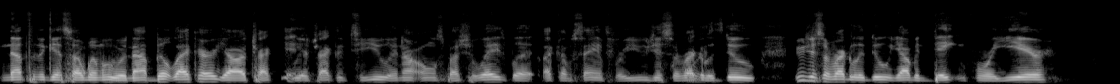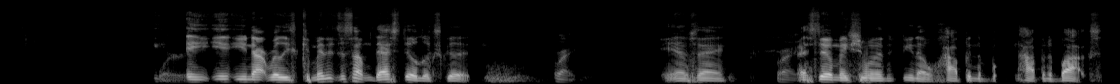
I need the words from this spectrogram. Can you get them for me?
Nothing against our women who are not built like her. Y'all attract Yeah. we're attracted to you in our own special ways. But like I'm saying, for you just a regular dude, you're just a regular dude and y'all been dating for a year Word. and you're not really committed to something, that still looks good. Right, You know what I'm saying? right. That still makes you want to, you know, hop in the hop in the box.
